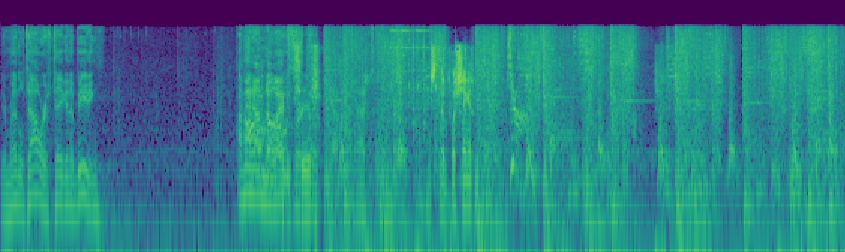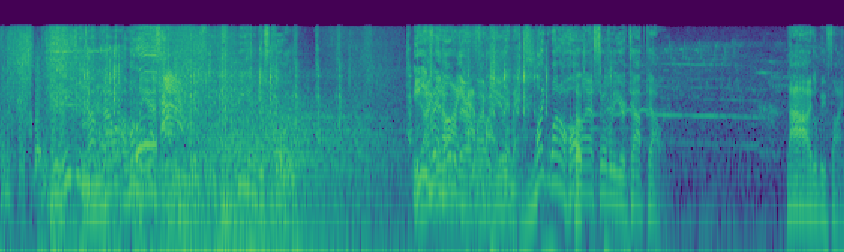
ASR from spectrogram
Your middle tower's taking a beating. I mean, I'm no expert. Sure. but He's still pushing it. You need your top mm-hmm. tower? I'm only asking you because it's being destroyed. Yeah, I'd Even over I there if I was you. limits. Might want to haul Top- ass over to your top tower. Nah, it'll be fine.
